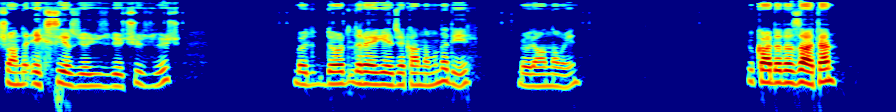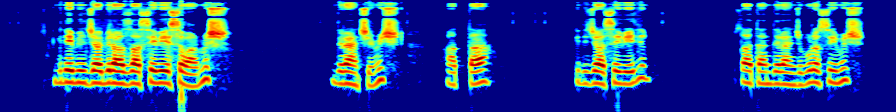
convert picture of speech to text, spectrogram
şu anda eksi yazıyor %3 %3. Böyle 4 liraya gelecek anlamında değil. Böyle anlamayın. Yukarıda da zaten gidebileceği biraz daha seviyesi varmış. Direnç yemiş. Hatta gideceği seviye değil. Zaten direnci burasıymış.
